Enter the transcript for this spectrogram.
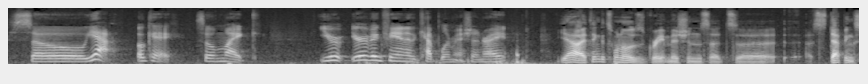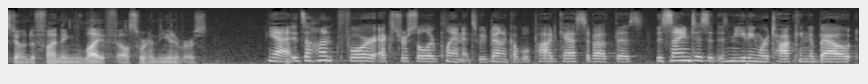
So, yeah, okay. So, Mike, you're, you're a big fan of the Kepler mission, right? Yeah, I think it's one of those great missions that's a, a stepping stone to finding life elsewhere in the universe. Yeah, it's a hunt for extrasolar planets. We've done a couple podcasts about this. The scientists at this meeting were talking about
